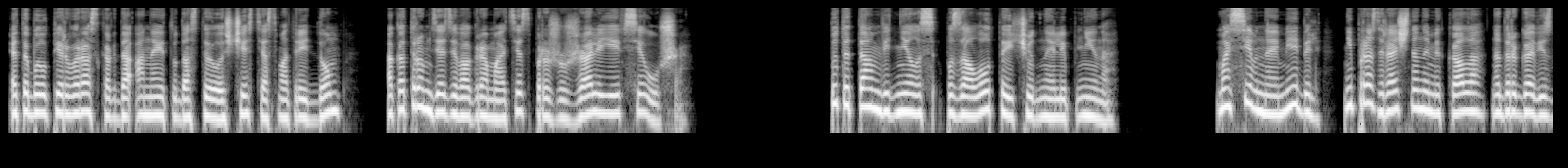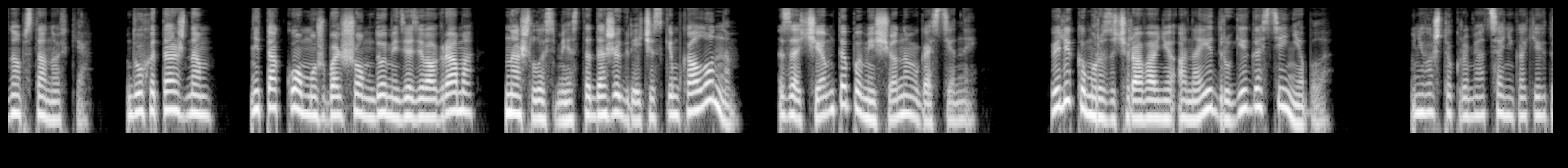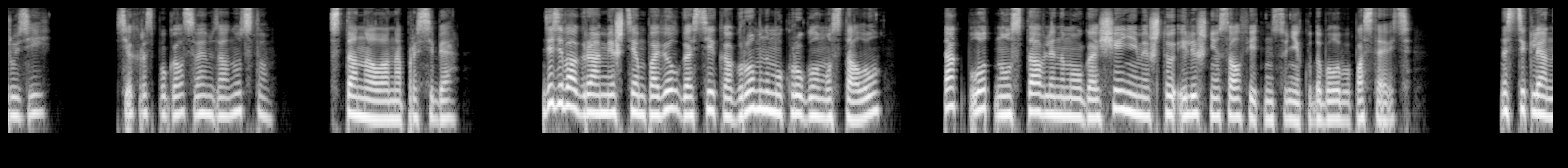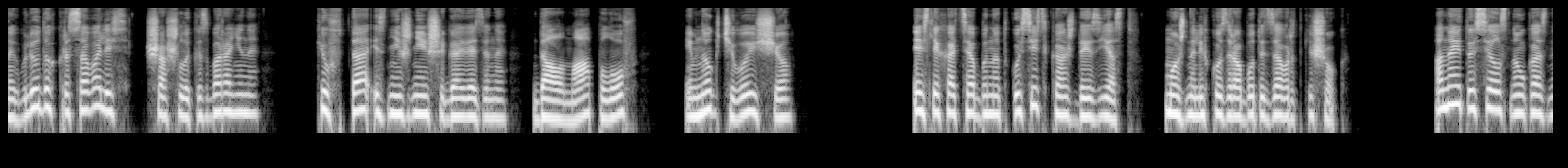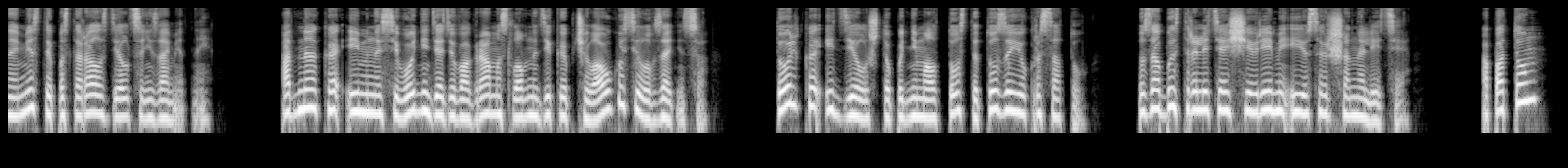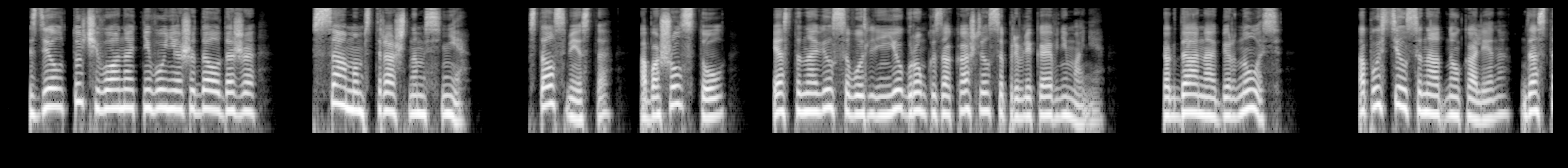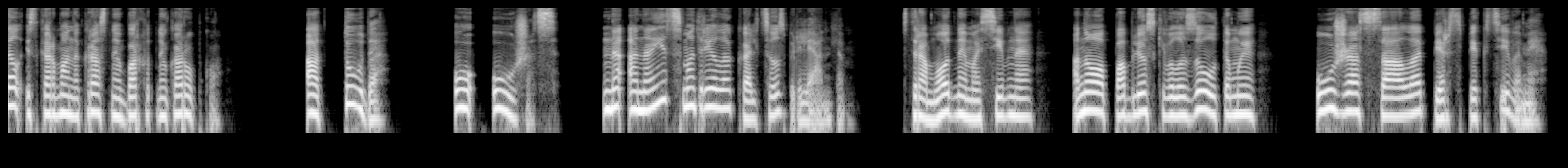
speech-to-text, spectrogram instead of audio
Это был первый раз, когда Анаиту удостоилась чести осмотреть дом, о котором дядя Ваграм и отец прожужжали ей все уши. Тут и там виднелась позолота и чудная лепнина. Массивная мебель непрозрачно намекала на дороговизну обстановки. В двухэтажном не таком уж большом доме дяди Ваграма нашлось место даже греческим колоннам, зачем-то помещенным в гостиной. К великому разочарованию она и других гостей не было. У него что, кроме отца, никаких друзей? Всех распугал своим занудством? Стонала она про себя. Дядя Ваграм меж тем повел гостей к огромному круглому столу, так плотно уставленному угощениями, что и лишнюю салфетницу некуда было бы поставить. На стеклянных блюдах красовались шашлык из баранины, кюфта из нежнейшей говядины, долма, плов и много чего еще. Если хотя бы надкусить каждое из яств, можно легко заработать заворот кишок. Она это уселась на указанное место и постаралась сделаться незаметной. Однако именно сегодня дядю Ваграма словно дикая пчела укусила в задницу. Только и делал, что поднимал тосты то за ее красоту, то за быстро летящее время ее совершеннолетия. А потом сделал то, чего она от него не ожидала даже в самом страшном сне. Встал с места, обошел стол и остановился возле нее, громко закашлялся, привлекая внимание. Когда она обернулась, опустился на одно колено, достал из кармана красную бархатную коробку. Оттуда, о ужас, на Анаид смотрело кольцо с бриллиантом. Старомодное, массивное, оно поблескивало золотом и ужасало перспективами.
